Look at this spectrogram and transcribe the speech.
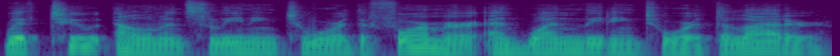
with two elements leaning toward the former and one leaning toward the latter.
